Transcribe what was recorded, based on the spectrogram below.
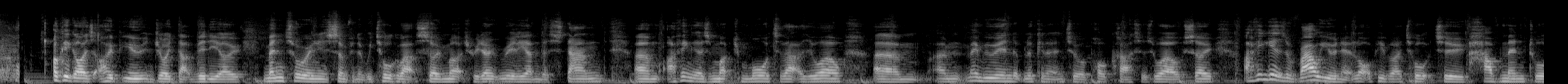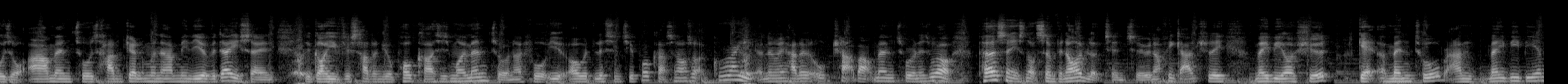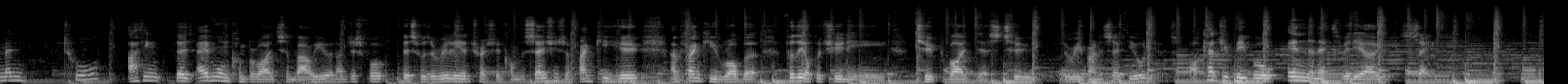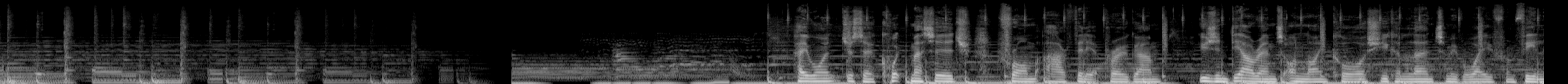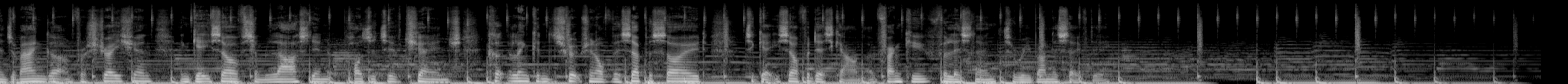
Okay, guys, I hope you enjoyed that video. Mentoring is something that we talk about so much, we don't really understand. Um, I think there's much more to that as well. Um, and maybe we end up looking at into a podcast as well. So I think there's a value in it. A lot of people I talk to have mentors or are mentors. Had a gentleman have me the other day saying, the guy you've just had on your podcast is my mentor. And I thought you, I would listen to your podcast. And I was like, great. And then we had a little chat about mentoring as well. Personally, it's not something I've looked into. And I think actually maybe I should get a mentor and maybe be a mentor. I think that everyone can provide some value, and I just thought this was a really interesting conversation. So thank you, Hugh, and thank you, Robert, for the opportunity to provide this to the rebranded safety audience. I'll catch you people in the next video. Safe. Hey everyone, just a quick message from our affiliate program. Using DRM's online course, you can learn to move away from feelings of anger and frustration and get yourself some lasting positive change. Click the link in the description of this episode to get yourself a discount. And thank you for listening to Rebranded Safety.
